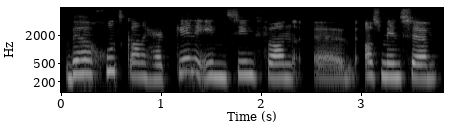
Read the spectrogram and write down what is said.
wel goed kan herkennen in de zin van uh, als mensen,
